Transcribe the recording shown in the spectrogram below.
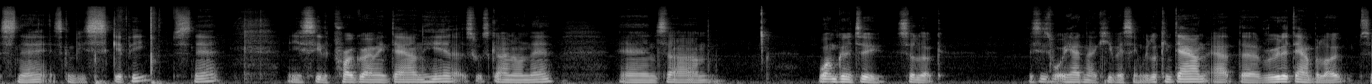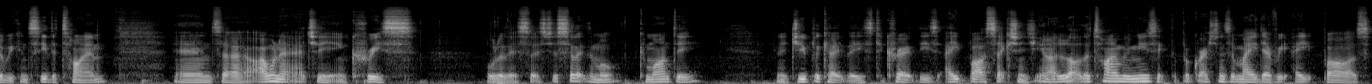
snare. It's going to be skippy snare. And you see the programming down here. That's what's going on there. And um, what I'm going to do. So look, this is what we had in that Cubase thing. We're looking down at the ruler down below so we can see the time. And uh, I want to actually increase all of this. So let's just select them all. Command D. I'm going to duplicate these to create these eight bar sections. You know, a lot of the time with music, the progressions are made every eight bars.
